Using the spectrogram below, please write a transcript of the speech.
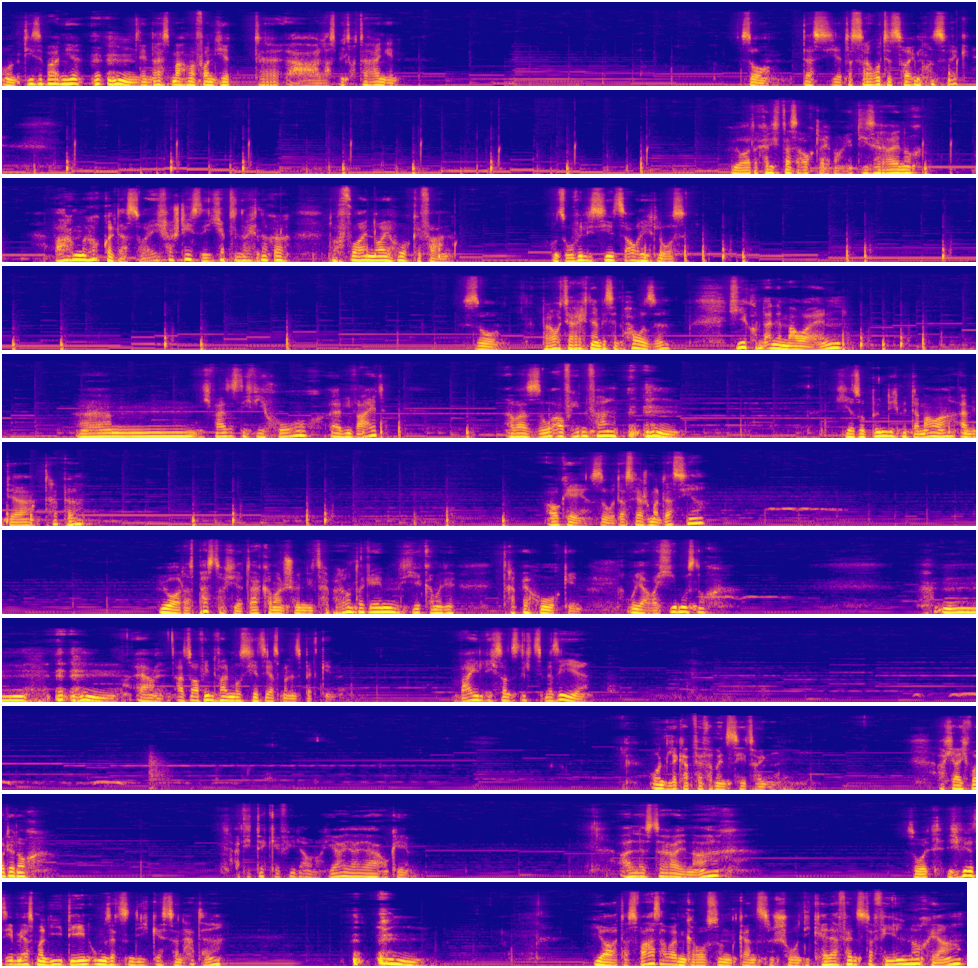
Und diese beiden hier, den Rest machen wir von hier... Ah, lass mich doch da reingehen. So, das hier, das rote Zeug muss weg. Ja, da kann ich das auch gleich machen. Diese Reihe noch. Warum ruckelt das so? Ich verstehe es nicht. Ich habe den Rechner doch vorher neu hochgefahren. Und so will ich sie jetzt auch nicht los. So, braucht der Rechner ein bisschen Pause. Hier kommt eine Mauer hin. Ähm, ich weiß jetzt nicht, wie hoch, äh, wie weit. Aber so auf jeden Fall. Hier so bündig mit der Mauer, äh, mit der Treppe. Okay, so, das wäre schon mal das hier. Ja, das passt doch hier. Da kann man schön die Treppe runtergehen. Hier kann man die Treppe hochgehen. Oh ja, aber hier muss noch... ja, also auf jeden Fall muss ich jetzt erstmal ins Bett gehen. Weil ich sonst nichts mehr sehe. Und lecker Pfefferminztee trinken. Ach ja, ich wollte ja noch... Ah, die Decke fiel auch noch. Ja, ja, ja, okay. Alles der Reihe nach. So, ich will jetzt eben erstmal die Ideen umsetzen, die ich gestern hatte. Ja, das war's aber im Großen und Ganzen schon. Die Kellerfenster fehlen noch, ja.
